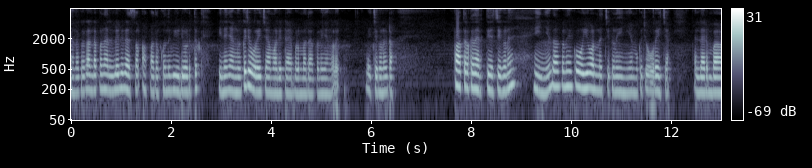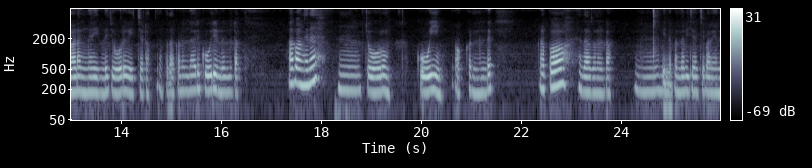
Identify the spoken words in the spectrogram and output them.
അതൊക്കെ കണ്ടപ്പോൾ നല്ലൊരു രസം. അപ്പോൾ അതൊക്കെ ഒന്ന് വീഡിയോ എടുത്ത് പിന്നെ ഞങ്ങൾക്ക് ചോറ് വെച്ചാൽ വേണ്ടി ടേബിളും അതാക്കണേ ഞങ്ങൾ വെച്ചേക്കണേ കേട്ടോ പാത്രമൊക്കെ നിരത്തി വെച്ചേക്കണ്. ഇനി ഇതാക്കണേ കോഴി കൊണ്ടു വെച്ചേക്കണേ. ഇനി നമുക്ക് ചോറ് വെച്ചാൽ എല്ലാവരും പാടെ അങ്ങനെ ഇരുന്ന് ചോറ് വെച്ചട്ടോ അപ്പോൾ അതൊക്കെ എല്ലാവരും കോരി ഇടുന്നുണ്ട് കേട്ടോ അപ്പോൾ അങ്ങനെ ചോറും കോയിയും ഒക്കെ ഇടുന്നുണ്ട് അപ്പോൾ എന്താക്കണം കേട്ടോ പിന്നെ ഇപ്പം എന്താ വിചാരിച്ച് പറയാൻ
